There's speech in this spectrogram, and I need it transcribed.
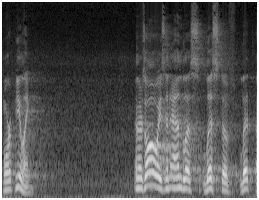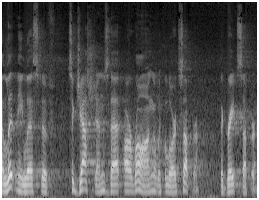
more appealing. And there's always an endless list of, lit, a litany list of suggestions that are wrong with the Lord's Supper, the Great Supper.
